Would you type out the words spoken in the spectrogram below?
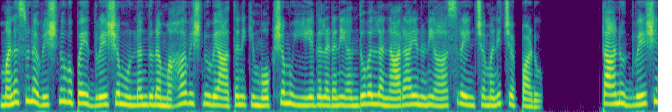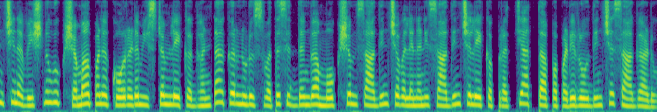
మనసున విష్ణువుపై ద్వేషం ఉన్నందున మహావిష్ణువే అతనికి మోక్షము ఇయ్యగలడని అందువల్ల నారాయణుని ఆశ్రయించమని చెప్పాడు. తాను ద్వేషించిన విష్ణువు క్షమాపణ కోరడం ఇష్టంలేక ఘంటాకర్ణుడు స్వతసిద్ధంగా మోక్షం సాధించవలెనని సాధించలేక ప్రత్యాత్తాపపడి రోధించసాగాడు.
